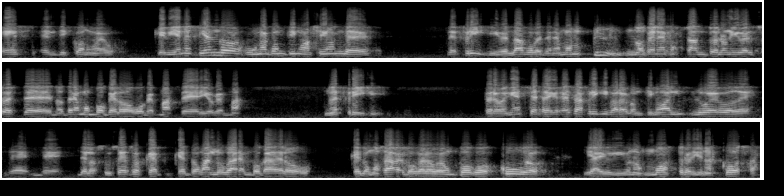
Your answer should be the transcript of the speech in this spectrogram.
es el disco nuevo, que viene siendo una continuación de, de Friki, ¿verdad? Porque tenemos no tenemos tanto el universo este, no tenemos Boca de Lobo, que es más serio, que es más, no es Friki. Pero en este regresa Friki para continuar luego de, de, de, los sucesos que, que toman lugar en Boca de Lobo que como sabes, porque lo veo un poco oscuro y hay unos monstruos y unas cosas.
